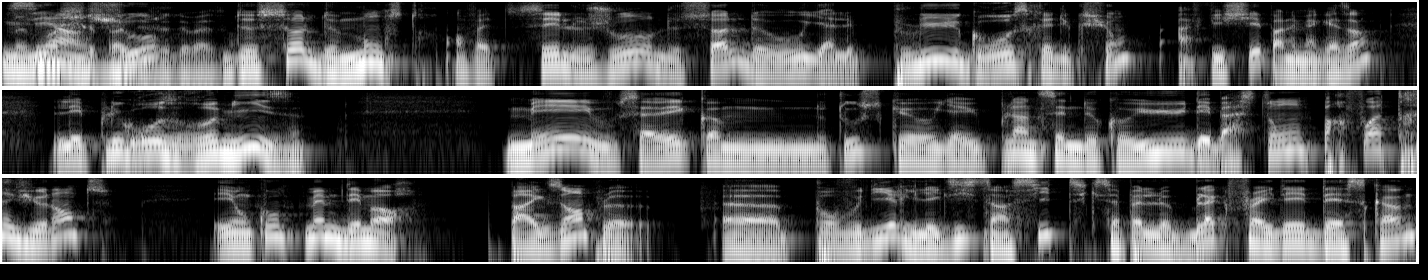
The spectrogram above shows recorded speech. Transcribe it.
C'est un jour de hein. de solde monstre en fait. C'est le jour de solde où il y a les plus grosses réductions affichées par les magasins, les plus grosses remises. Mais vous savez comme nous tous qu'il y a eu plein de scènes de cohue, des bastons, parfois très violentes, et on compte même des morts. Par exemple, euh, pour vous dire, il existe un site qui s'appelle le Black Friday Death Count,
